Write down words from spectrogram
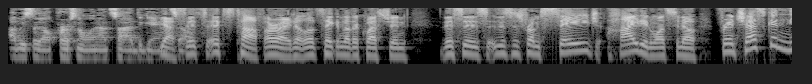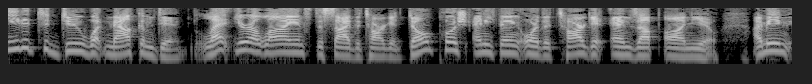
obviously all personal and outside the game. Yes, itself. it's it's tough. All right, let's take another question. This is this is from Sage Hayden wants to know Francesca needed to do what Malcolm did. Let your alliance decide the target. Don't push anything or the target ends up on you. I mean,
